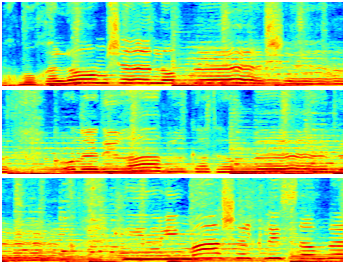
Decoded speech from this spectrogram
וכמו חלום שאין לו פשר, קונה דירה ברכת המלך, כנעימה של כלי שמח,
